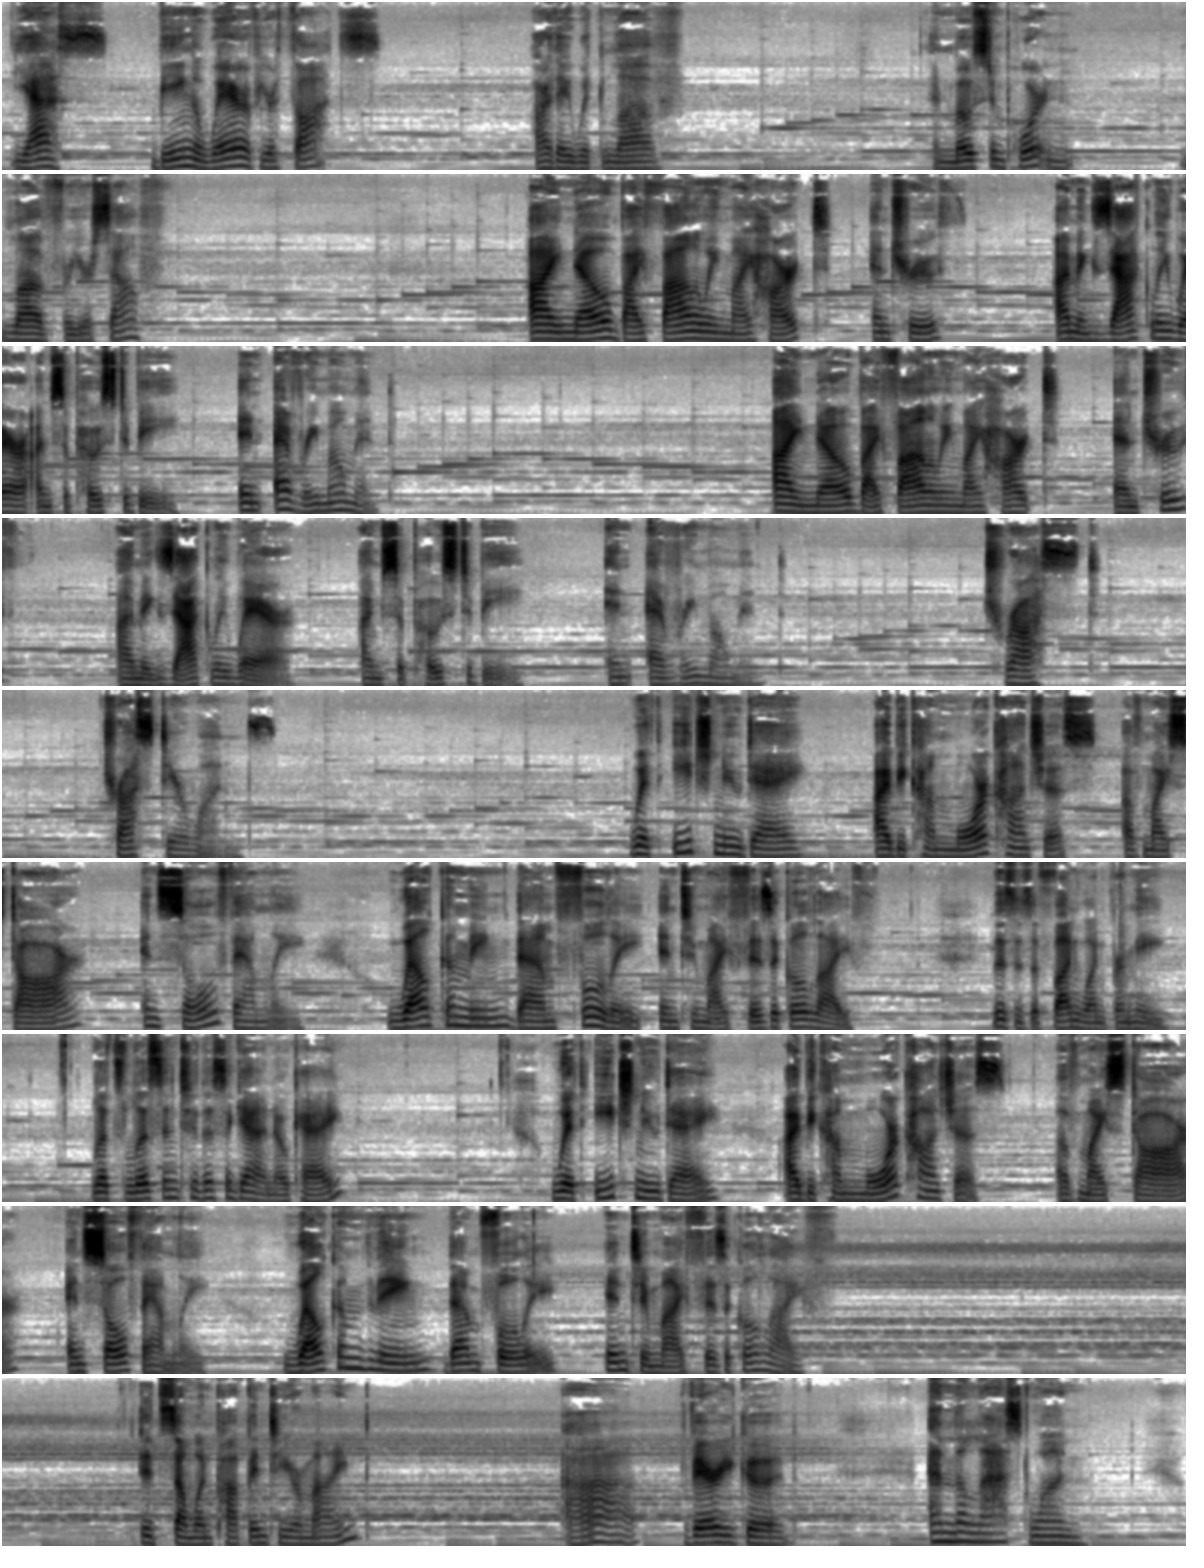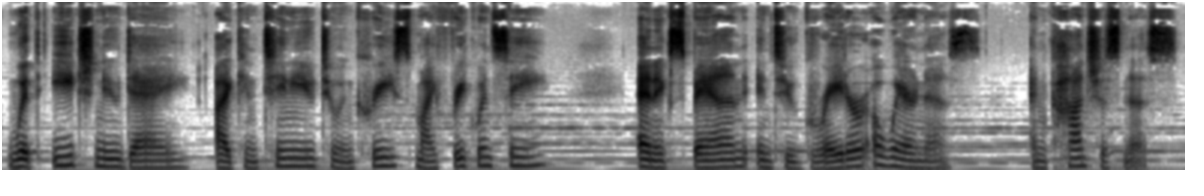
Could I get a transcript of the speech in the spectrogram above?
Yes, being aware of your thoughts. Are they with love? And most important, love for yourself. I know by following my heart and truth, I'm exactly where I'm supposed to be in every moment. I know by following my heart and truth, I'm exactly where I'm supposed to be in every moment. Trust. Trust, dear ones. With each new day, I become more conscious of my star and soul family, welcoming them fully into my physical life. This is a fun one for me. Let's listen to this again, okay? With each new day, I become more conscious of my star and soul family, welcoming them fully into my physical life. Did someone pop into your mind? Ah, very good. And the last one. With each new day, I continue to increase my frequency and expand into greater awareness and consciousness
